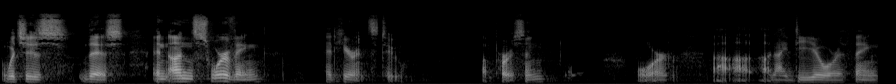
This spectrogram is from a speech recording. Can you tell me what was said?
which is this an unswerving adherence to a person or uh, an idea or a thing.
